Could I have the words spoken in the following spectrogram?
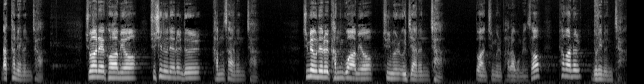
나타내는 자. 주 안에 거하며 주신 은혜를 늘 감사하는 자. 주님의 은혜를 간구하며 주님을 의지하는 자. 또한 주님을 바라보면서 평안을 누리는 자.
